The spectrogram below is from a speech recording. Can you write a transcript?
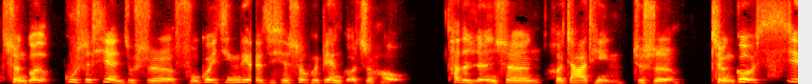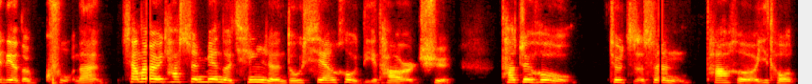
整个故事线就是福贵经历了这些社会变革之后，他的人生和家庭就是整个系列的苦难，相当于他身边的亲人都先后离他而去，他最后就只剩他和一头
